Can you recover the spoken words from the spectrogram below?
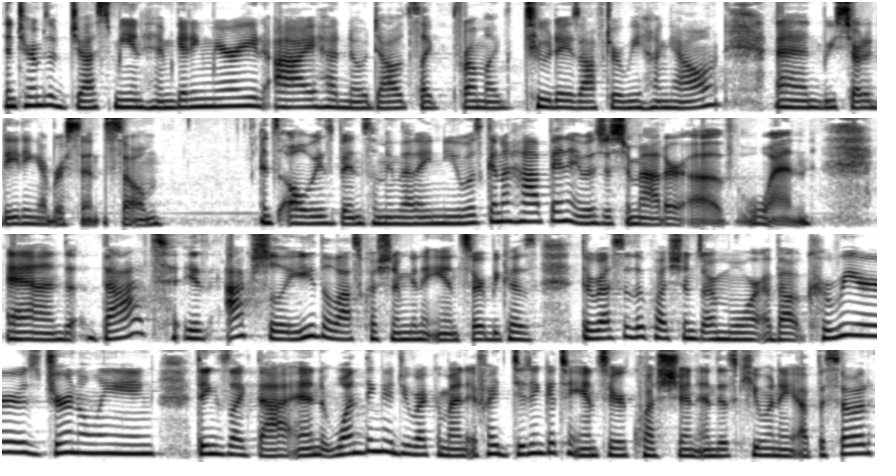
in terms of just me and him getting married, I had no doubts, like, from like two days after we hung out, and we started dating ever since. So, it's always been something that I knew was going to happen. It was just a matter of when. And that is actually the last question I'm going to answer because the rest of the questions are more about careers, journaling, things like that. And one thing I do recommend if I didn't get to answer your question in this Q&A episode,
